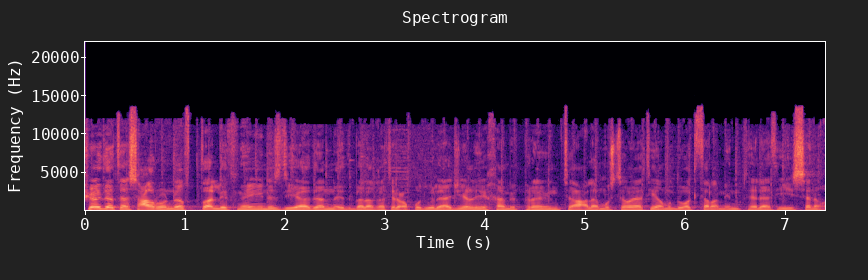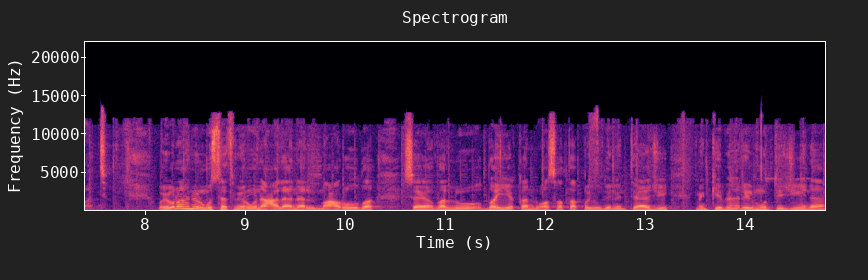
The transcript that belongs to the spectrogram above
شهدت أسعار النفط الاثنين ازديادا إذ بلغت العقود الآجلة لخام برنت على مستوياتها منذ أكثر من ثلاث سنوات. ويراهن المستثمرون على أن المعروض سيظل ضيقا وسط قيود الإنتاج من كبار المنتجين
